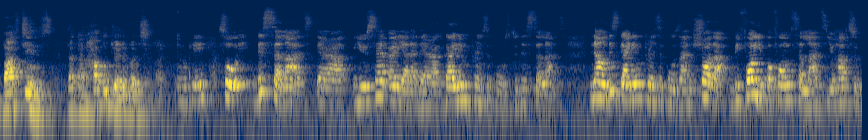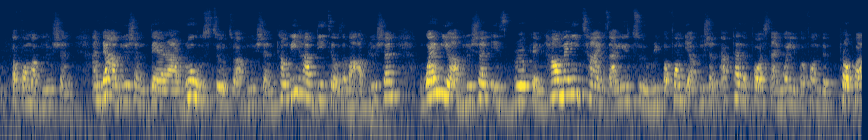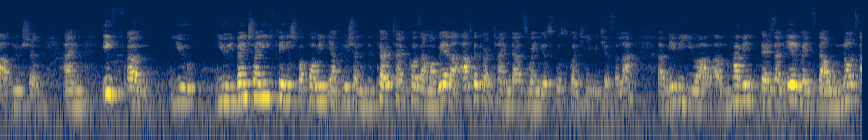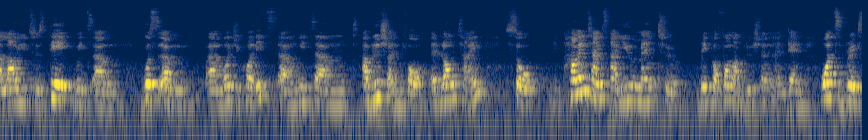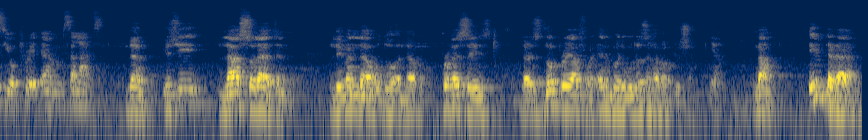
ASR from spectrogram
bad things that can happen to anybody's life. Okay, so this salat, there are, you said earlier that there are guiding principles to this salat. Now, these guiding principles, I'm sure that before you perform salat, you have to perform ablution. And that ablution, there are rules too to ablution. Can we have details about ablution? When your ablution is broken, how many times are you to reperform the ablution after the first time when you perform the proper ablution? And if um, you you eventually finish performing the ablution the third time because i'm aware that after third time that's when you're supposed to continue with your salah uh, maybe you are um, having there's an ailment that will not allow you to stay with um, goes, um, um what do you call it um, with um, ablution for a long time so how many times are you meant to re-perform ablution, and then what breaks your pray, um, salat? Then you see, la salatan liman la wudu'a lahu. Prophet says there is no prayer for anybody who doesn't have ablution. Yeah. Now, if there are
